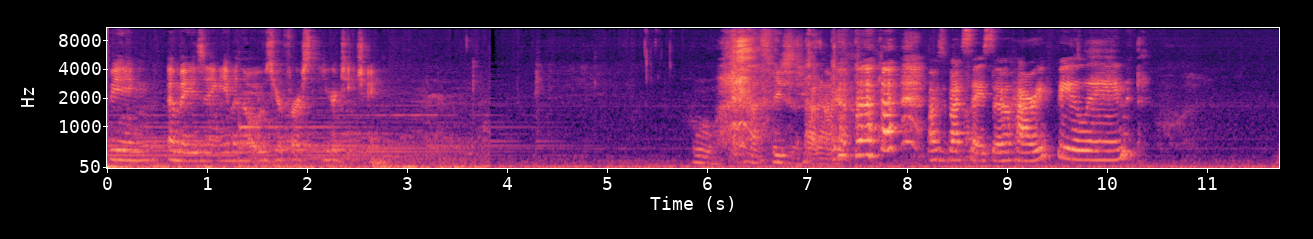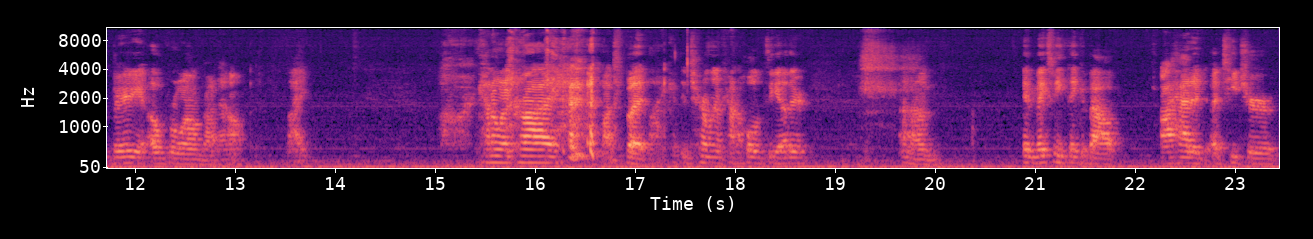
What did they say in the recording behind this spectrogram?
being amazing even though it was your first year teaching. Ooh, I'm speechless right now. I was about to say. So, how are you feeling? Very overwhelmed right now. Like, I kind of want to cry, but like internally I'm kind of holding it together. Um, it makes me think about I had a, a teacher,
